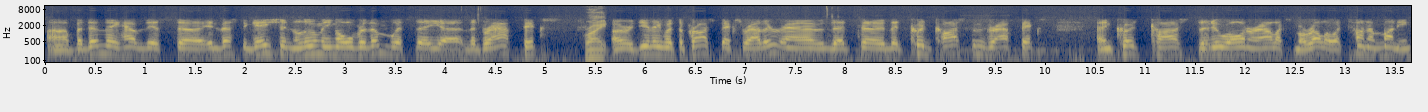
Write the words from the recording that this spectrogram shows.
Uh, but then they have this uh, investigation looming over them with the uh, the draft picks, right? Or dealing with the prospects rather uh, that uh, that could cost them draft picks and could cost the new owner Alex Meruelo a ton of money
